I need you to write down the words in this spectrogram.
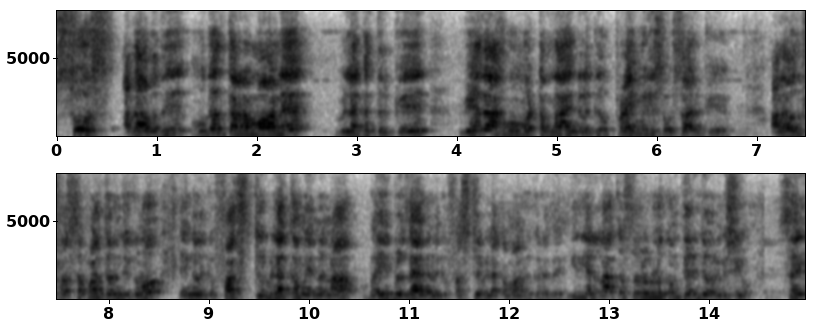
சோர்ஸ் அதாவது முதல் தரமான விளக்கத்திற்கு வேதாகமம் மட்டும்தான் எங்களுக்கு பிரைமரி சோர்ஸாக இருக்குது அதாவது ஃபர்ஸ்ட் ஆஃப் ஆல் தெரிஞ்சுக்கணும். எங்களுக்கு ஃபஸ்ட்டு விளக்கம் என்னன்னா பைபிள் தான் எங்களுக்கு ஃபஸ்ட்டு விளக்கமாக இருக்கிறது. இது எல்லா கிறிஸ்தவர்களுக்கும் தெரிஞ்ச ஒரு விஷயம். சரி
